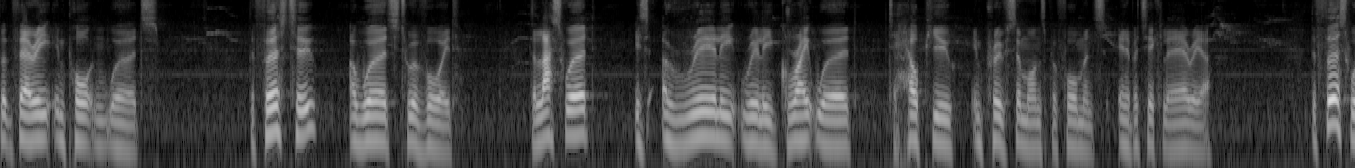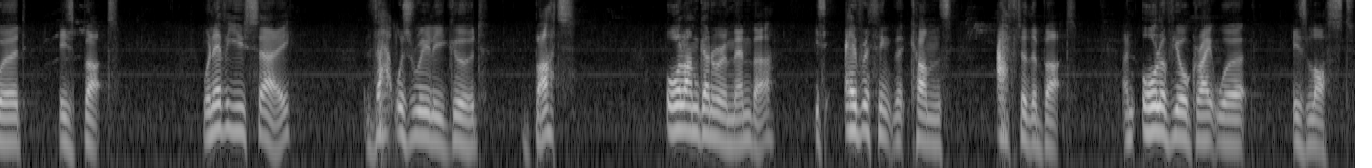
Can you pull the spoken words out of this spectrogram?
but very important words. The first two are words to avoid. The last word is a really, really great word to help you improve someone's performance in a particular area. The first word is but. Whenever you say, that was really good, but all I'm going to remember is everything that comes after the but, and all of your great work is lost.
